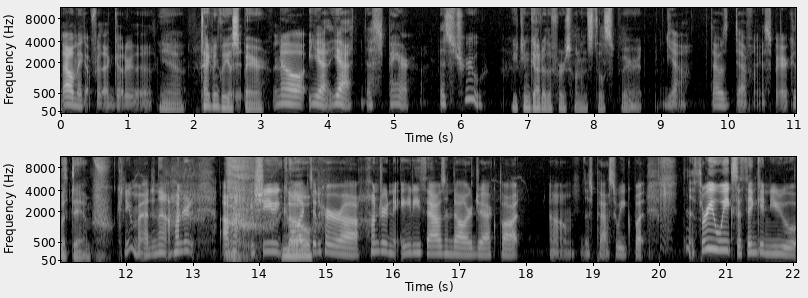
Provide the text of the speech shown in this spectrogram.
That'll make up for that gutter. Yeah. Technically a spare. No, yeah, yeah, a spare. It's true. You can gutter the first one and still spare it. Yeah, that was definitely a spare. 'cause But damn. Can you imagine that? Hundred. Uh, hun- she No. collected her uh, hundred and eighty thousand dollar jackpot um, this past week, but three weeks of thinking you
